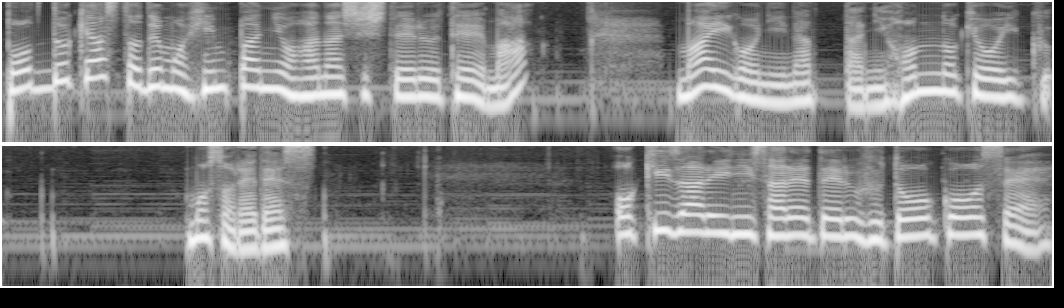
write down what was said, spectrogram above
ポッドキャストでも頻繁にお話ししているテーマ迷子になった日本の教育。もそれです。置き去りにされている不登校生。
